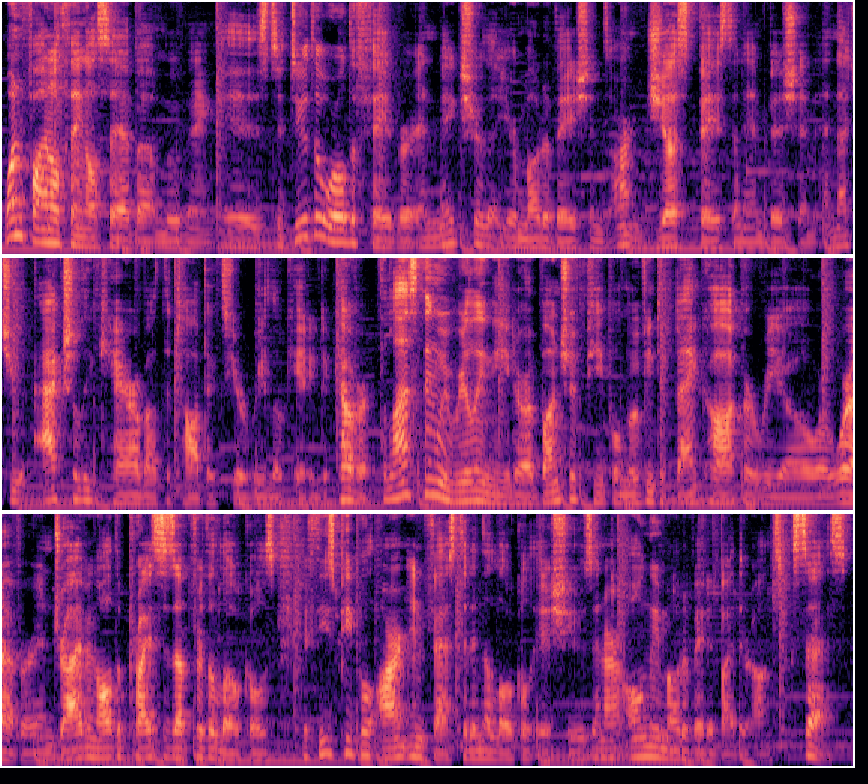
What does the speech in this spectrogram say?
One final thing I'll say about moving is to do the world a favor and make sure that your motivations aren't just based on ambition and that you actually care about the topics you're relocating to cover. The last thing we really need are a bunch of people moving to Bangkok or Rio or wherever and driving all the prices up for the locals if these people aren't invested in the local issues and are only motivated by their own success.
